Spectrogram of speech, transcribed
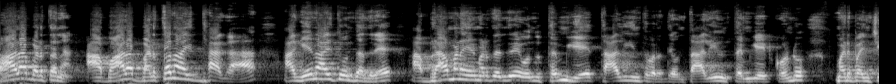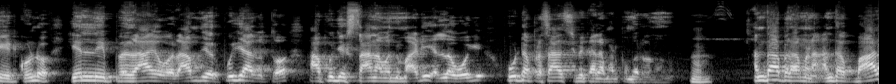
ಬಹಳ ಬಡತನ ಆ ಬಹಳ ಬಡತನ ಇದ್ದಾಗ ಆಗೇನಾಯ್ತು ಅಂತಂದ್ರೆ ಆ ಬ್ರಾಹ್ಮಣ ಏನ್ ಮಾಡ್ತಾನೆ ಅಂದ್ರೆ ಒಂದು ತಮ್ಮಿಗೆ ತಾಲಿ ಅಂತ ಬರುತ್ತೆ. ಒಂದು ತಾಲಿ ಒಂದು ತಮ್ಮಿಗೆ ಇಟ್ಕೊಂಡು ಮಡಿಪಂಚೆ ಇಟ್ಕೊಂಡು ಎಲ್ಲಿ ರಾಯ ರಾಮದೇವ್ರ ಪೂಜೆ ಆಗುತ್ತೋ ಆ ಪೂಜೆಗೆ ಸ್ನಾನವನ್ನು ಮಾಡಿ ಎಲ್ಲ ಹೋಗಿ ಊಟ ಪ್ರಸಾದ ಸ್ವೀಕಾರ ಮಾಡ್ಕೊಂಬರೋನು ಅವನು. ಅಂತ ಬ್ರಾಹ್ಮಣ ಅಂತ ಭಾಳ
